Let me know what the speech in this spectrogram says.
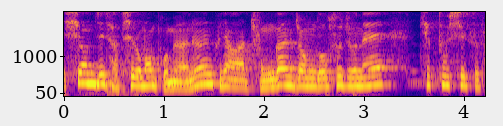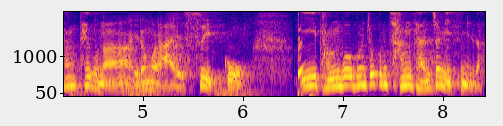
시험지 자체로만 보면은 그냥 중간 정도 수준의 ketosis 상태구나 이런 걸 알 수 있고 이 방법은 조금 장단점이 있습니다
